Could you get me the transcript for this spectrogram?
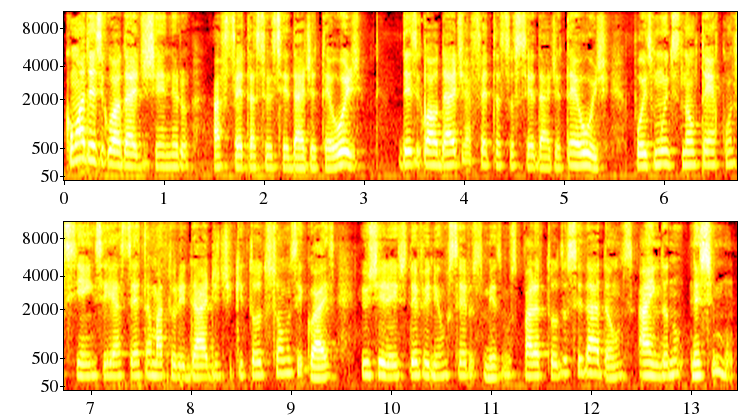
Como a desigualdade de gênero afeta a sociedade até hoje? Desigualdade afeta a sociedade até hoje, pois muitos não têm a consciência e a certa maturidade de que todos somos iguais e os direitos deveriam ser os mesmos para todos os cidadãos ainda no, nesse mundo.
